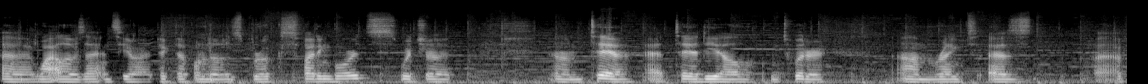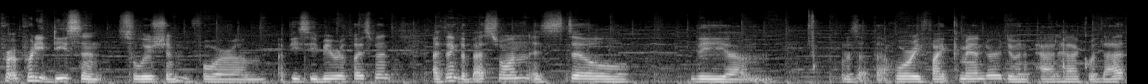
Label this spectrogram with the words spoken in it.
uh, while I was at NCR. I picked up one of those Brooks fighting boards, which uh, um, Taya at Taya DL on Twitter um, ranked as a, pr a, pretty decent solution for um, a PCB replacement. I think the best one is still the um, what is that? The Hori Fight Commander doing a pad hack with that.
